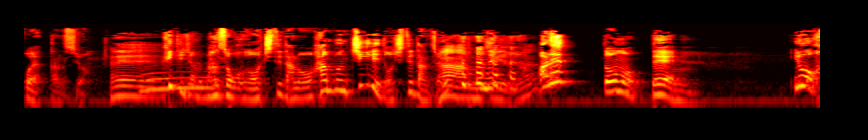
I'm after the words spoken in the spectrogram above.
膏やったんですよ。へキティちゃんの絆創膏が落ちてた、あの、半分ちぎれて落ちてたんですよね。あれと思って、よう考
